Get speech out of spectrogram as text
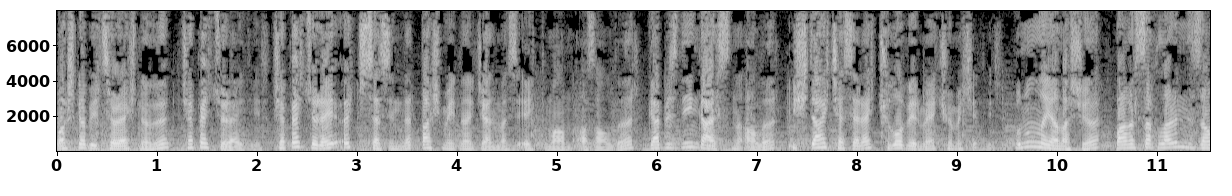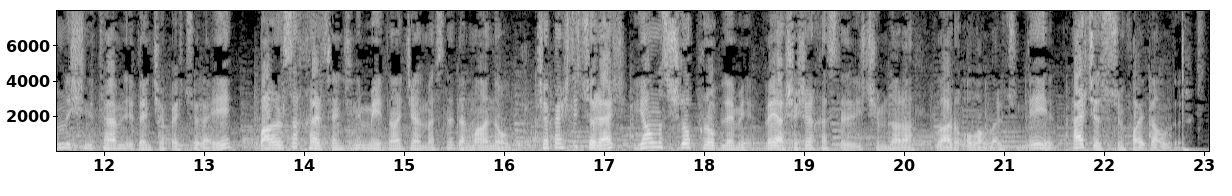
Başqa bir çörək növü kəpək çörəyidir. Kəpək çörəyi öz kisəsində daş meydana gəlməsi ehtimalını azaldır, qəbizliyin qarşısını alır, iştahı kəsərək kilo verməyə kömək edir. Bununla yanaşı, bağırsaqların nizamlı işini təmin edən kəpək çörəyi bağırsaq xərçənginin meydana gəlməsinə də mane olur. Kəpəkli çörək yalnız kilo problemi və ya şəkər xəstəliyi kimi narahatlıqları olanlar üçün deyil, hər kəs üçün faydalıdır.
